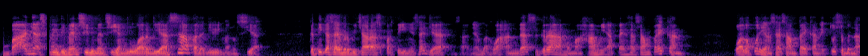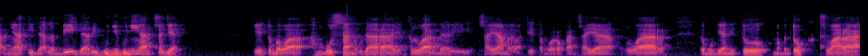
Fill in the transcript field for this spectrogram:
banyak sekali dimensi-dimensi yang luar biasa pada diri manusia ketika saya berbicara seperti ini saja, misalnya bahwa Anda segera memahami apa yang saya sampaikan. Walaupun yang saya sampaikan itu sebenarnya tidak lebih dari bunyi-bunyian saja. Yaitu bahwa hembusan udara yang keluar dari saya melewati tenggorokan saya keluar, kemudian itu membentuk suara.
